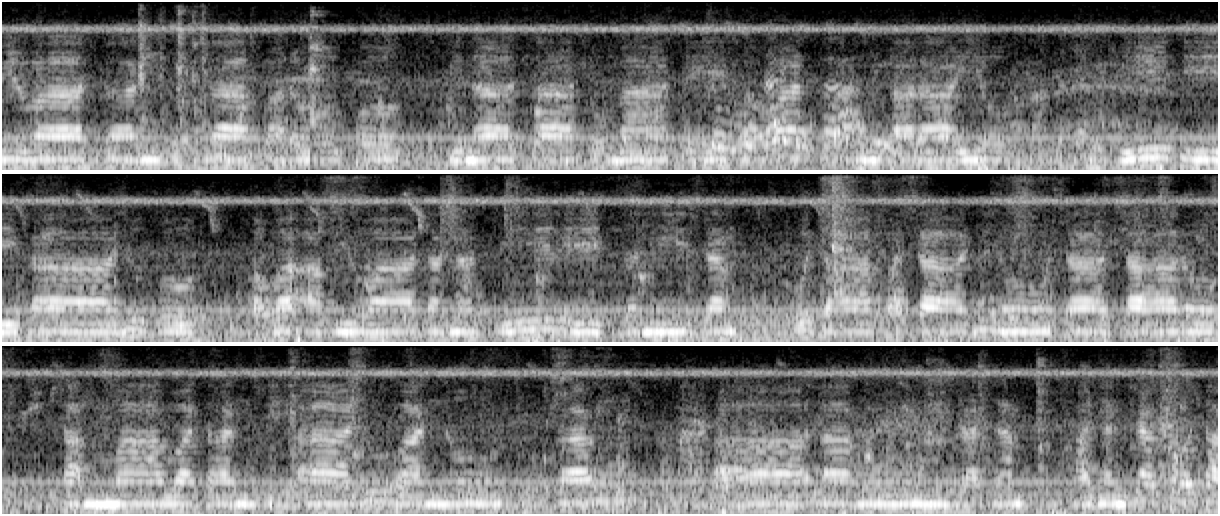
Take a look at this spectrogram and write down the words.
วิวัตสันตุสัพพะโรโควินาศตุมาเตภวัตอันตรายโยสุขีกายุโกภวะอภิวาทนาสีริสนิจังพุทธาปัจจายิโนชาตารโรธรรมาวันติอายุวันโนสุขัง อาลังยัตนำอายัญชาโคตา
